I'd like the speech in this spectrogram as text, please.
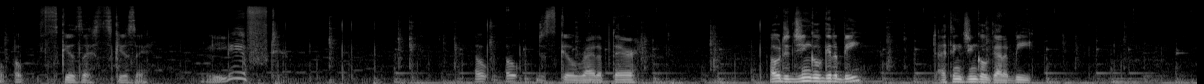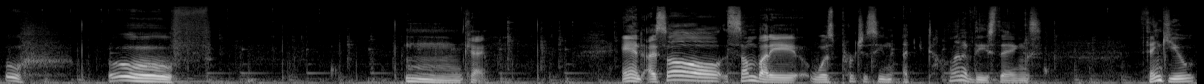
Oh, oh, excuse me, excuse me. Lift. Oh, oh, just go right up there. Oh, did Jingle get a B? I think Jingle got a B. Oof. Oof. Mm, okay. And I saw somebody was purchasing a ton of these things. Thank you.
